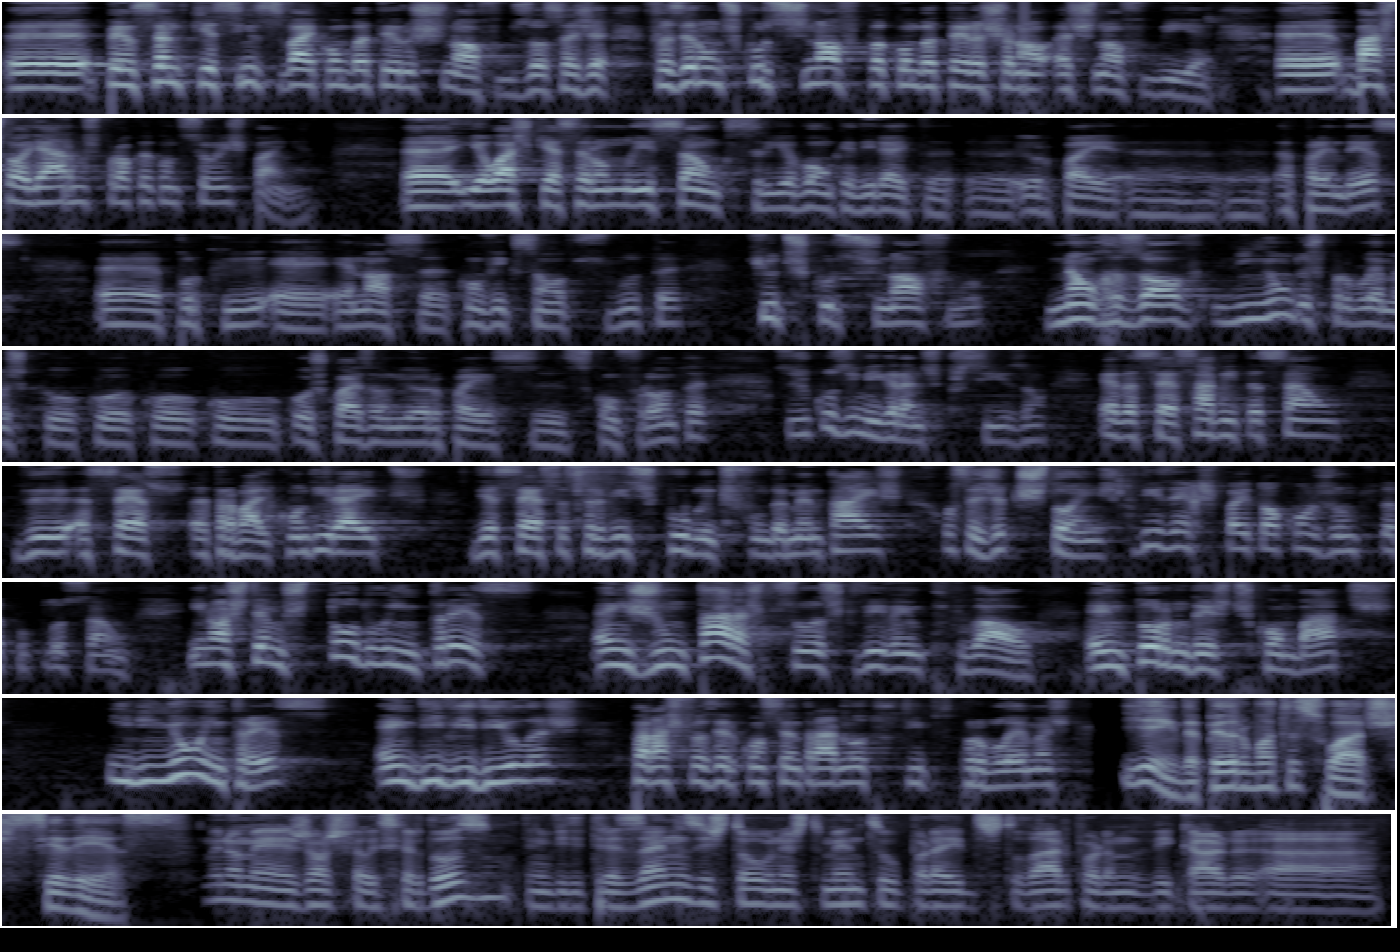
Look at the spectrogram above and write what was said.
eh, pensando que assim se vai combater os xenófobos, ou seja, fazer um discurso xenófobo para combater a xenofobia. Eh, basta olharmos para o que aconteceu em Espanha. Eh, e eu acho que essa era uma lição que seria bom que a direita europeia aprendesse, porque é, é nossa convicção absoluta que o discurso xenófobo não resolve nenhum dos problemas com, com, com, com os quais a União Europeia se, se confronta. Ou seja, o que os imigrantes precisam é de acesso à habitação, de acesso a trabalho com direitos, de acesso a serviços públicos fundamentais, ou seja, questões que dizem respeito ao conjunto da população. E nós temos todo o interesse em juntar as pessoas que vivem em Portugal em torno destes combates e nenhum interesse em dividi-las para as fazer concentrar noutro tipo de problemas e ainda Pedro Mota Soares, CDS. Meu nome é Jorge Félix Cardoso, tenho 23 anos e estou neste momento parei de estudar para me dedicar a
